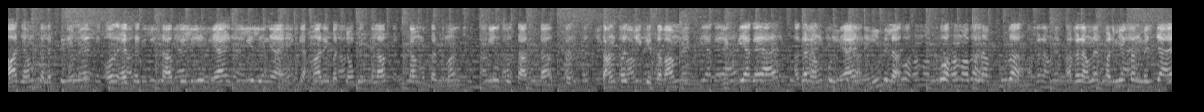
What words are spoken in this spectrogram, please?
आज हम कलेक्ट्री में और एस एस पी साहब के लिए न्याय इसलिए लेने आए हैं कि हमारे बच्चों के खिलाफ झूठा मुकदमा तीन सौ सात का सांसद जी के दबाव में लिख दिया गया है। अगर हमको न्याय नहीं मिला तो हम अपना पूरा, अगर हमें परमिशन मिल जाए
